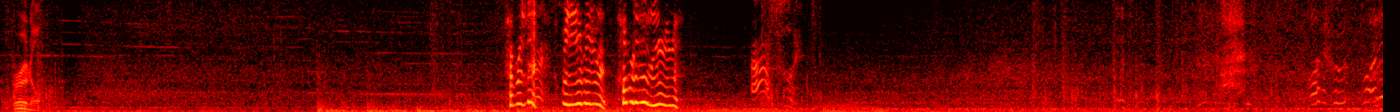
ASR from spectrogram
do? Brutal. Ashley. What?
